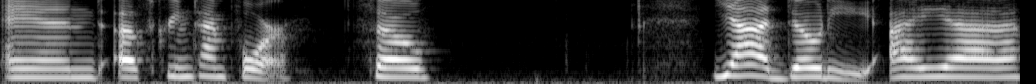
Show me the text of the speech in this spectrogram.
and uh, screen time 4. So, yeah, Dodee, I, uh,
